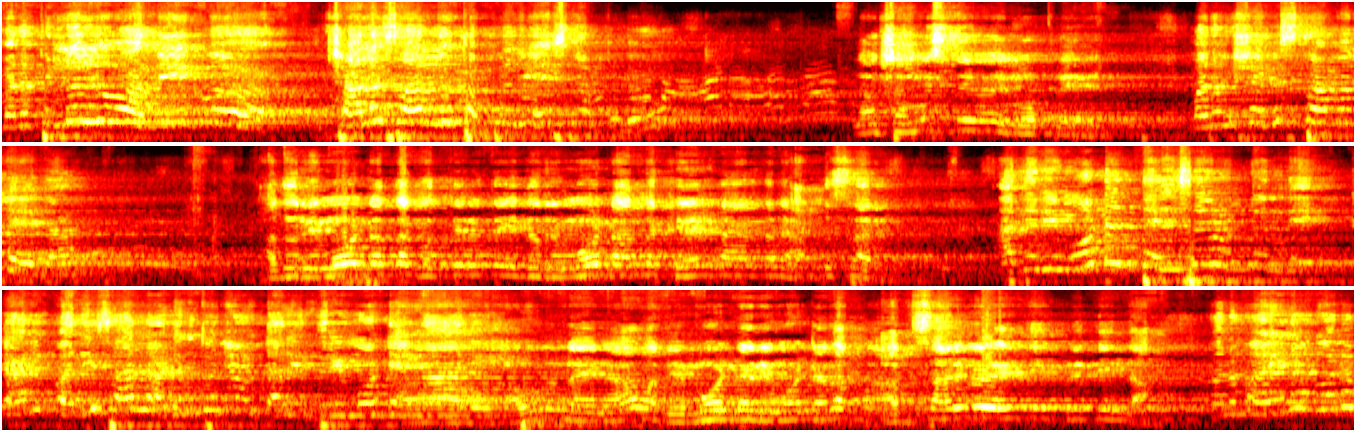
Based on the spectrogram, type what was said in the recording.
మన పిల్లలు అనేక చాలా సార్లు తప్పులు చేసినప్పుడు ನಾವು ಕ್ಷಮಿಸ್ತೀವೋ ಇಲ್ವೋ ಪ್ರೇರೆ మనం క్షమిస్తామా లేదా ಅದು ರಿಮೋಟ್ ಅಂತ ಗೊತ್ತಿರುತ್ತೆ ಇದು ರಿಮೋಟ್ ಅಂತ ಕೇಳ್ತಾ ಇರ್ತಾರೆ ಹತ್ತು ಸಾರಿ అది రిమోట్ అని తెలిసే ఉంటుంది కానీ పదిసార్లు అడుగుతూనే ఉంటారు ఇది రిమోట్ ఏనా అని అవును నాయన ರಿಮೋಟ್ ರಿಮೋಟ್ ಎಲ್ಲ ಹತ್ತು ಸಾರಿನೂ ಹೇಳ್ತೀವಿ ಪ್ರೀತಿಯಿಂದ మనం అయినా కూడా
